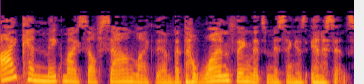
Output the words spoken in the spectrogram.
I can make myself sound like them, but the one thing that's missing is innocence.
